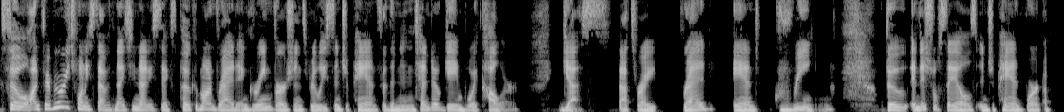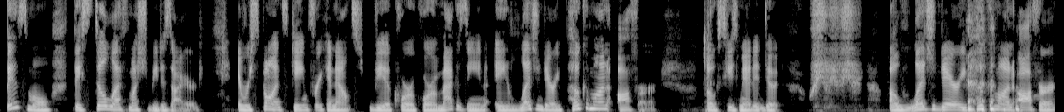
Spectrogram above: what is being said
So on February 27th, 1996, Pokemon Red and Green versions released in Japan for the Nintendo Game Boy Color. Yes, that's right. Red and green. Though initial sales in Japan weren't abysmal, they still left much to be desired. In response, Game Freak announced via CoroCoro magazine a legendary Pokemon offer. Oh, excuse me, I didn't do it. A legendary Pokemon offer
